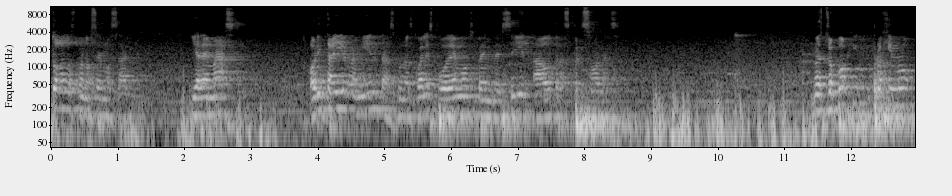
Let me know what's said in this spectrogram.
Todos conocemos a alguien. Y además, ahorita hay herramientas con las cuales podemos bendecir a otras personas. Nuestro prójimo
